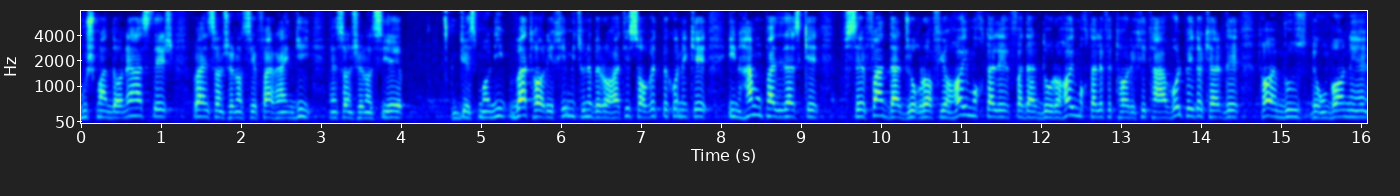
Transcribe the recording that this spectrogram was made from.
هوشمندانه هستش و انسانشناسی فرهنگی انسانشناسی جسمانی و تاریخی می‌تونه به راحتی ثابت بکنه که این همون پدیده است که صرفا در جغرافیاهای مختلف و در دوره های مختلف تاریخی تحول پیدا کرده تا امروز به عنوان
